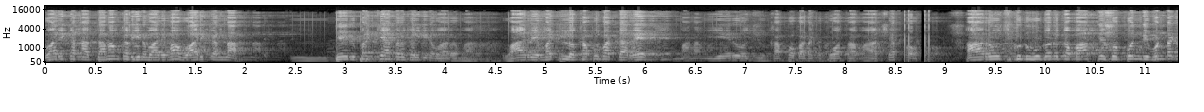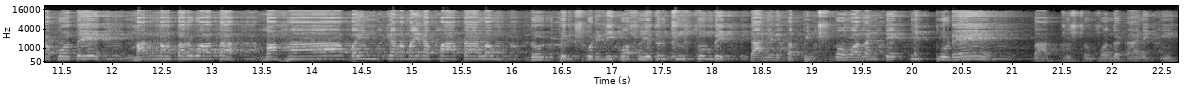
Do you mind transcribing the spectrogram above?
వారికన్నా ధనం కలిగిన వారిమా? వారికన్నా పేరు ప్రఖ్యాతలు కలిగిన వారమా? వారే మట్టిలో కప్పబడ్డారే. మనం ఏ రోజు కప్పబడకపోతామా? చెప్పవు ఆ రోజుకు నువ్వు గనుక బాధ్యత పొంది ఉండకపోతే మరణం తరువాత మహాభయంకరమైన పాతాళం నోరు తెరుచుకొని నీకోసం ఎదురు చూస్తుంది. దానిని తప్పించుకోవాలంటే ఇప్పుడే బాప్తిష్టం పొందటానికి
